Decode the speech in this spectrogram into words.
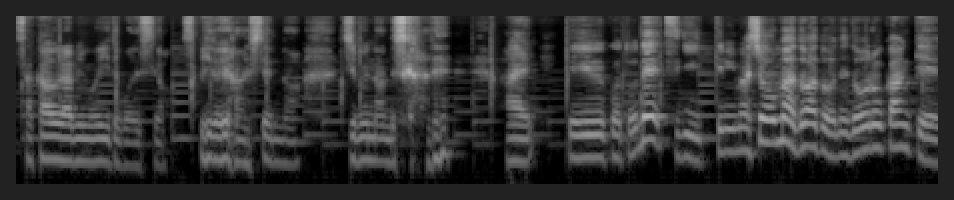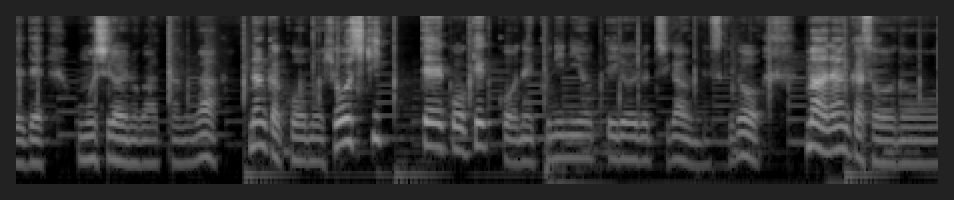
逆恨みもいいとこですよ。スピード違反してるのは自分なんですからね。はい。っていうことで、次行ってみましょう。まあ、あとね、道路関係で面白いのがあったのが、なんかこの標識ってこう結構ね、国によっていろいろ違うんですけど、まあなんかその、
